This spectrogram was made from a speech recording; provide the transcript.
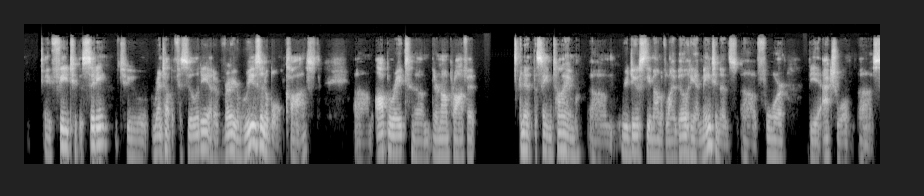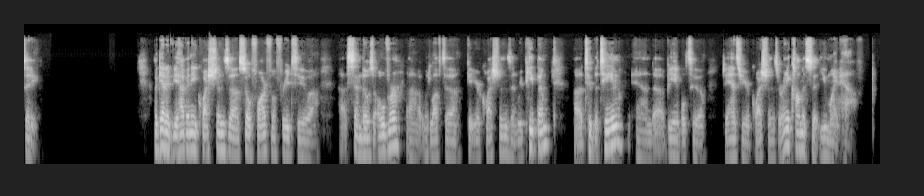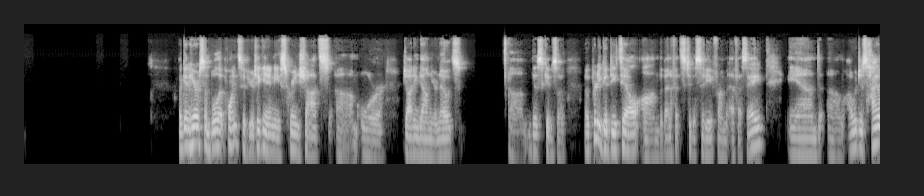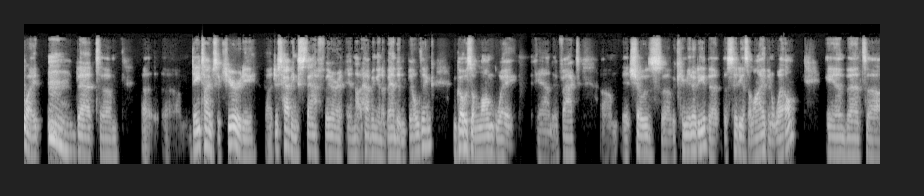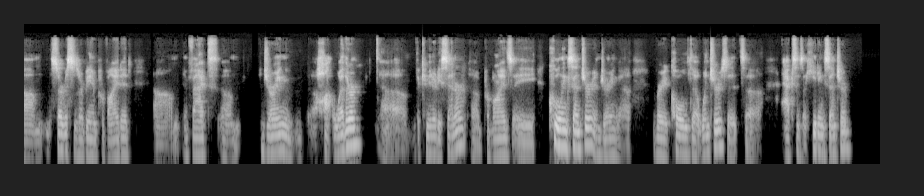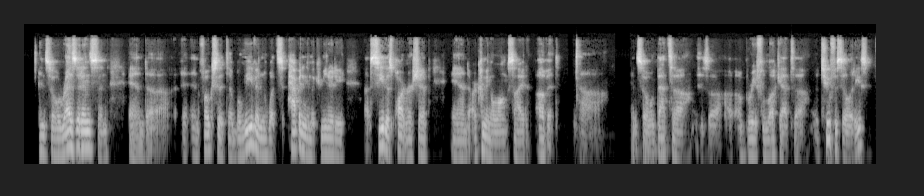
a fee to the city to rent out the facility at a very reasonable cost, um, operate um, their nonprofit, and at the same time um, reduce the amount of liability and maintenance uh, for the actual uh, city. Again, if you have any questions uh, so far, feel free to uh, uh, send those over. Uh, would love to get your questions and repeat them to the team and be able to, to answer your questions or any comments that you might have. Again, here are some bullet points. If you're taking any screenshots um, or jotting down your notes, um, this gives a, a, pretty good detail on the benefits to the city from FSA. And um, I would just highlight that um, uh, uh, daytime security, uh, just having staff there and not having an abandoned building goes a long way. And in fact, um, it shows uh, the community that the city is alive and well and that um, services are being provided. Um, in fact, um, during hot weather, uh, the community center uh, provides a cooling center, and during uh, very cold uh, winters, it uh, acts as a heating center. And so, residents and and uh, and folks that believe in what's happening in the community see this partnership and are coming alongside of it. And so that uh, is a, a, brief look at uh, two facilities.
